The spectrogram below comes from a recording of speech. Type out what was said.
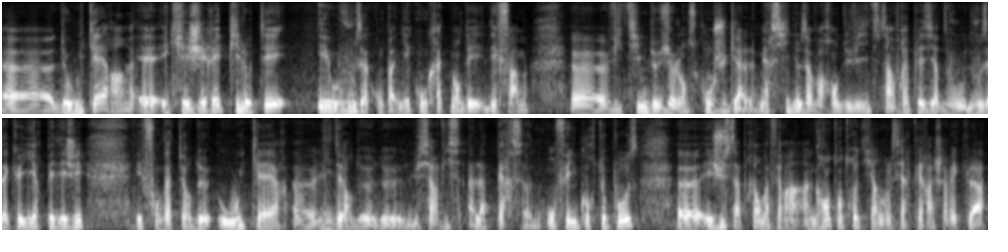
euh, de WeCare hein, et, et qui est géré, piloté et où vous accompagnez concrètement des, femmes euh, victimes de violences conjugales. Merci de nous avoir rendu visite. C'est un vrai plaisir de vous, accueillir. PDG et fondateur de WeCare, euh, leader de- de- du service à la personne. On fait une courte pause euh, et juste après, on va faire un, grand entretien dans le cercle RH avec la,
